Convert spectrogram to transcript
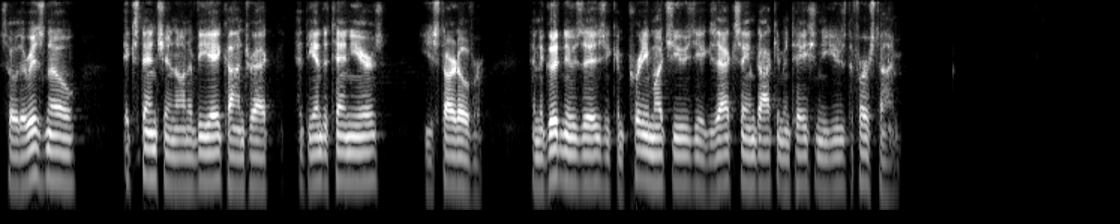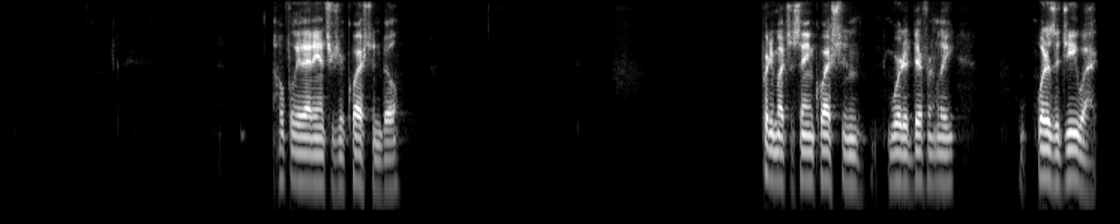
So there is no extension on a VA contract. At the end of 10 years, you start over. And the good news is you can pretty much use the exact same documentation you used the first time. Hopefully that answers your question, Bill. Pretty much the same question, worded differently. What is a GWAC?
